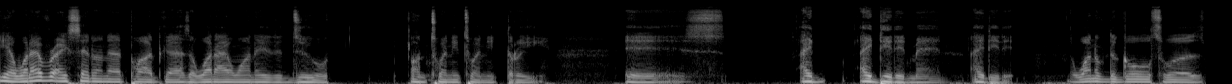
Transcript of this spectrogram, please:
yeah, whatever I said on that podcast or what I wanted to do on 2023 is I I did it, man. I did it. One of the goals was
